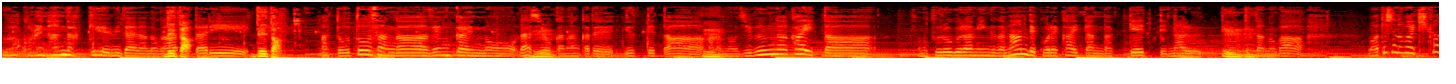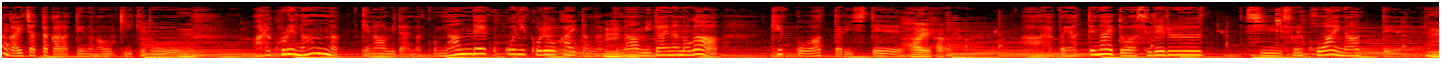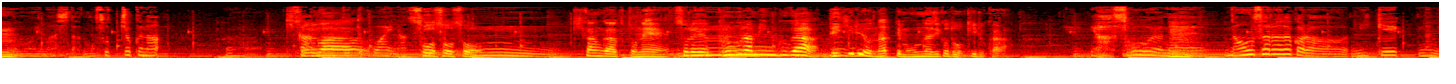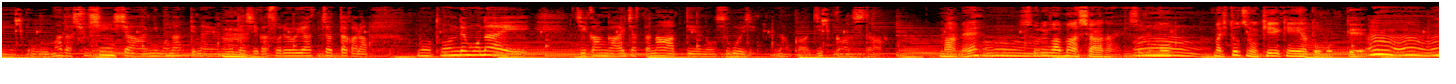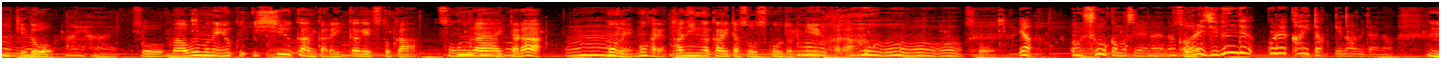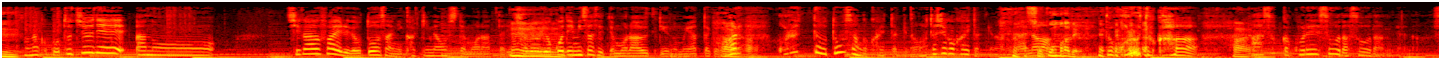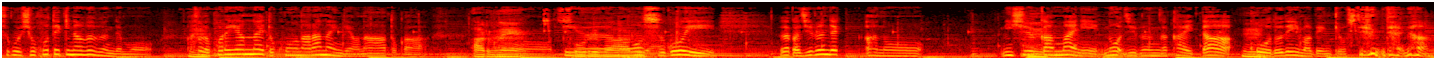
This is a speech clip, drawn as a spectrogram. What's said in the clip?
うん。うわ、これなんだっけ？みたいなのがあったり、出た。あとお父さんが前回のラジオかなんかで言ってた、うん。あの自分が書いたそのプログラミングがなんでこれ書いたんだっけ？ってなるって言ってたのが、私の場合期間が空いちゃったからっていうのが大きいけど、うん。あれこれなんだっけな？みたいな。なんでここにこれを書いたんだっけな、うん。みたいなのが結構あったりして、はいはいはい。あーやっぱやってないと忘れるしそれ怖いなってうん。思いました、もう率直な、うん、期間が空くって怖いなっていそうそうそう。うん。期間が空くとね、それ、うん。プログラミングができるようになっても同じこと起きるから。いやそうよね、なおさらだから未経何こうまだ初心者にもなってないようなうん。私がそれをやっちゃったから、もうとんでもない時間が空いちゃったなっていうのをすごいなんか実感した、まあねう、ん、それはまあしゃあない。それも、うん。まあ一つの経験やと思って、うんうんうんうん。いいけど俺もね、よく1週間から1ヶ月とか、そんぐらい空いたら、うんもうね、もはや他人が書いたソースコードに見えるから、うんうんうんうん。そう。いやあそうかもしれない。なんかあれ自分でこれ書いたっけなみたいな。うん。なんかこう途中であのー違うファイルでお父さんに書き直してもらったり、それを横で見させてもらうっていうのもやったけど、あれはいはい。これってお父さんが書いたっけな？私が書いたっけな？みたいなそこまで。ところとか あはそっかこれそうだそうだみたいなすごい初歩的な部分でも、うんあそうだこれやんないとこうならないんだよなとか、い。あるね。っていそうのをすごいだから自分であの2週間前にの自分が書いたコードで今勉強してるみたいな。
